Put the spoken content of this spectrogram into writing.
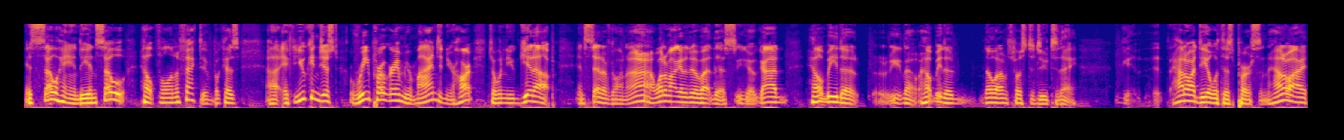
is so handy and so helpful and effective because uh, if you can just reprogram your mind and your heart to when you get up, instead of going, ah, what am I going to do about this? You go, God, help me to, you know, help me to know what I'm supposed to do today how do I deal with this person? How do I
